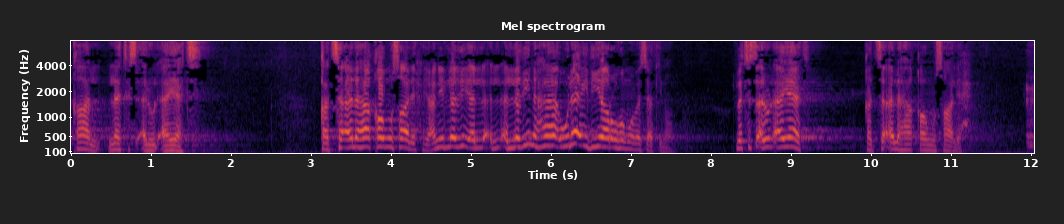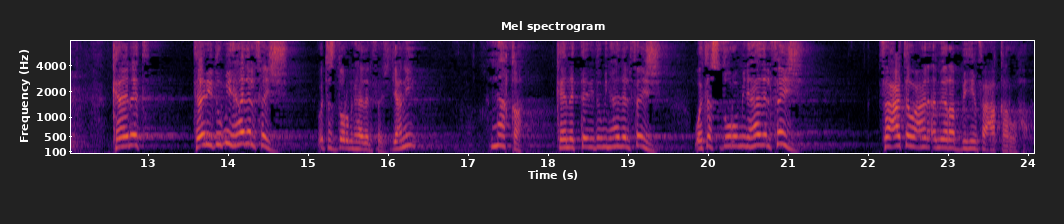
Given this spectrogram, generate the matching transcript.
قال لا تسألوا الآيات. قد سألها قوم صالح يعني الذي الذين هؤلاء ديارهم ومساكنهم. لا تسألوا الآيات. قد سألها قوم صالح. كانت ترد من هذا الفج وتصدر من هذا الفج يعني ناقة. كانت ترد من هذا الفج وتصدر من هذا الفج. فعتوا عن أمر ربهم فعقروها.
